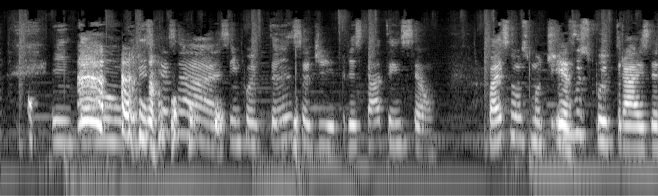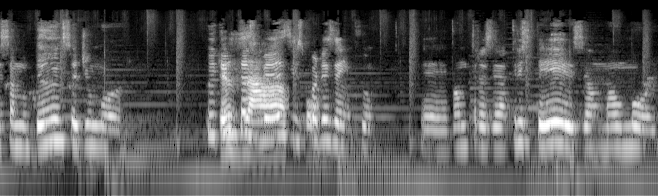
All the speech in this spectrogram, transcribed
então, por isso que essa, essa importância de prestar atenção. Quais são os motivos por trás dessa mudança de humor? Porque Exato. muitas vezes, por exemplo, é, vamos trazer a tristeza, o mau humor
